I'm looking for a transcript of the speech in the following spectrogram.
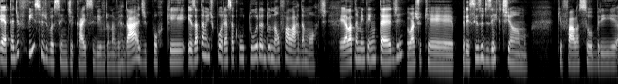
É até difícil de você indicar esse livro, na verdade, porque exatamente por essa cultura do não falar da morte. Ela também tem um TED, eu acho que é Preciso Dizer Que Te Amo, que fala sobre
